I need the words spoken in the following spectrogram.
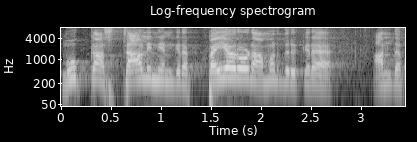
மு க ஸ்டாலின் என்கிற பெயரோடு அமர்ந்திருக்கிற அந்த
